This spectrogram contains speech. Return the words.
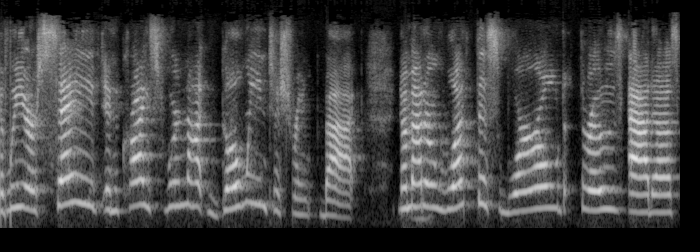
if we are saved in Christ, we're not going to shrink back. No matter what this world throws at us,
